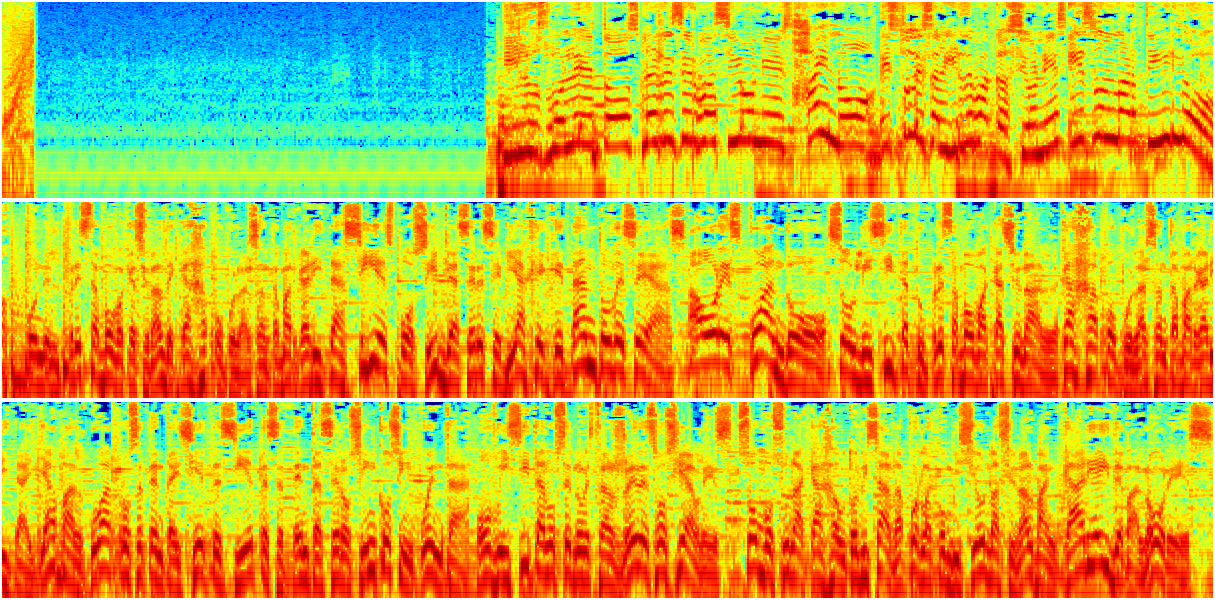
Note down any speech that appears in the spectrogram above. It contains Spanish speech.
¿Y los boletos? ¿Las reservaciones? ¡Ay no! Esto de salir de vacaciones es un martirio. Con el préstamo vacacional de Caja Popular Santa Margarita sí es posible hacer ese viaje que tanto deseas. Ahora es cuando. Solicita tu préstamo vacacional. Caja Popular Santa Margarita. Llama al 477-770-0550 o visítanos en nuestras redes sociales. Somos una caja autorizada por la Comisión Nacional Bancaria y de Valores.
